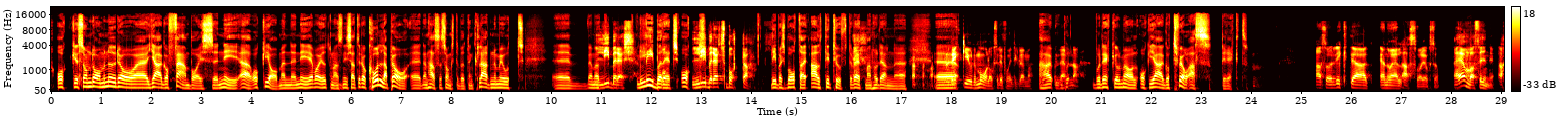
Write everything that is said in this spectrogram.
Och eh, som de nu då, eh, Jagr fanboys, ni är och jag, men ni var ju utomlands. Ni satt ju då och kollade på den här säsongsdebuten. Kladno mot eh, Liberec. Liberec och Liberec borta. Liberec borta är alltid tufft, det vet man hur den... Eh, eh, Becky gjorde mål också, det får vi inte glömma. Lämna. Brodecki gjorde mål och Jagr två ass direkt. Alltså riktiga NHL-ass var det också. En var fin ju. Ah,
